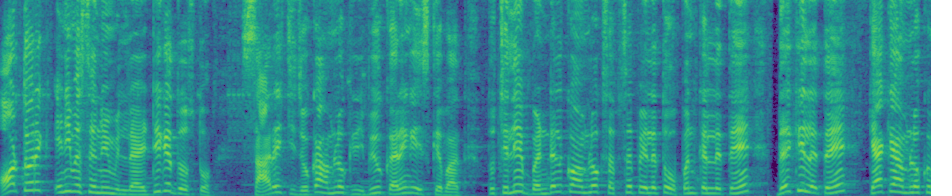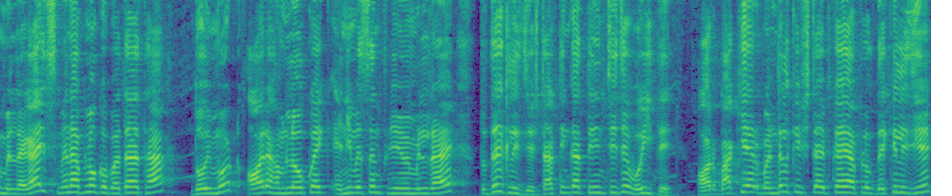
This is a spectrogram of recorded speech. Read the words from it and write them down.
और तो एक एनिमेशन भी मिल रहा है, ठीक है दोस्तों? सारे चीज़ों का हम लोग रिव्यू करेंगे इसके बाद। तो चलिए बंडल को हम लोग सबसे पहले तो ओपन कर लेते हैं। देख ही लेते हैं क्या क्या हम लोग को मिल रहा है। मैंने आप लोगों को बताया था दो इमोट और हम लोगों को एक एनिमेशन फ्री में मिल रहा है। तो देख लीजिए स्टार्टिंग का तीन चीज़ें वही थे। और बाकी यार, बंडल किस टाइप का है, आप लोग देख लीजिए।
